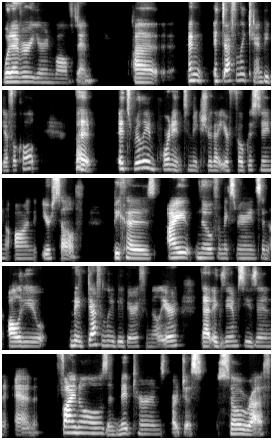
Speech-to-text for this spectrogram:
whatever you're involved in. Uh, and it definitely can be difficult, but it's really important to make sure that you're focusing on yourself because I know from experience, and all of you may definitely be very familiar, that exam season and finals and midterms are just so rough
